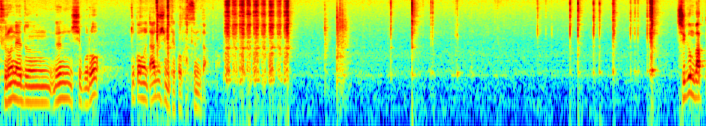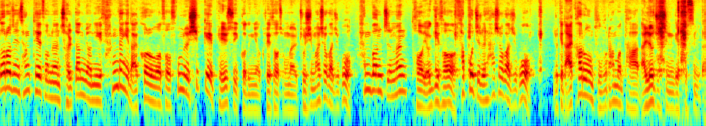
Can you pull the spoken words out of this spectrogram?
드러내두는 식으로 뚜껑을 따주시면 될 것 같습니다 지금 막 떨어진 상태에서는 절단면이 상당히 날카로워서 손을 쉽게 베일 수 있거든요. 그래서 정말 조심하셔가지고 한 번쯤은 더 여기서 사포질을 하셔가지고 이렇게 날카로운 부분을 한번 다 날려주시는 게 좋습니다.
